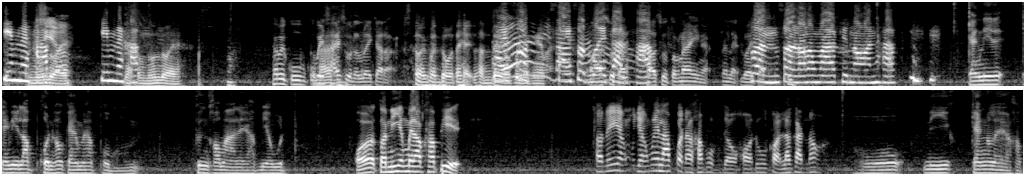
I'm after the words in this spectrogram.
จิ้มตนะรงคนู้รันบรวยจิ้มนะเนี่ยครับ ตรงนู้นรวยถ้าเป็นกูกูไปซ้ายสุดอะรวยจัดอะทำไมมันโดนแต่ทันเดอร์เป็นยังไงวะ ซ้ายสุดเลยจัดครับ ขวาสุดตรงหน้าเองอะนั่นแหละรวยส่วจันดส่วนรองลงมาคือนอนครับำแก๊งนี้แก๊งนี้รับคนเข้าแก๊งไหมครับ ผมเพิ่งเข้ามาเลยครับ มีอาวุธ อ๋อตอนนี้ยังไม่รับครับพี่ ตอนนี้ยังยังไม่รับก่อนนะครับผมเดี๋ยวขอดูก่อนแล้วกันเนาะโอ้ นี่แก๊งอะไรอะครับ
